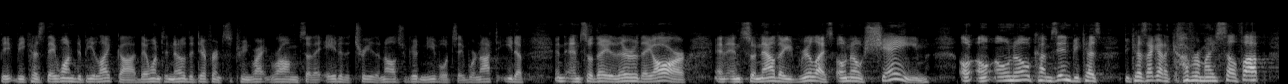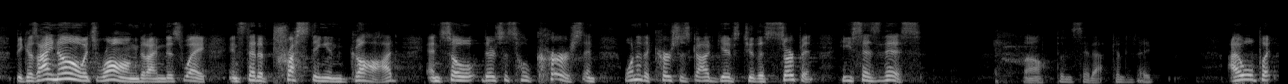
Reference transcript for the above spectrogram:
because they wanted to be like God. They wanted to know the difference between right and wrong. So they ate of the tree of the knowledge of good and evil, which they were not to eat of. And, and so they, there they are. And, and so now they realize, oh no, shame. Oh, oh, oh no comes in because, because I got to cover myself up because I know it's wrong that I'm this way instead of trusting in God. And so there's this whole curse. And one of the curses God gives to the serpent, he says this. Well, doesn't say that. I will put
